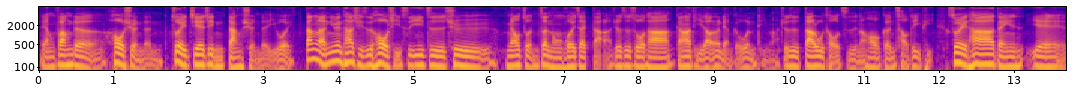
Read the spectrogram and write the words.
两方的候选人最接近当选的一位，当然，因为他其实后期是一直去瞄准郑鸿辉在打，就是说他刚刚提到那两个问题嘛，就是大陆投资，然后跟炒地皮，所以他等于也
